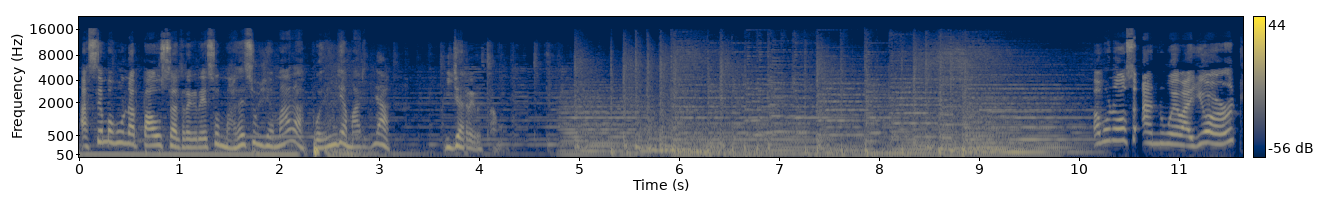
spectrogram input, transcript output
Hacemos una pausa al regreso, más de sus llamadas, pueden llamar ya. Y ya regresamos. Vámonos a Nueva York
